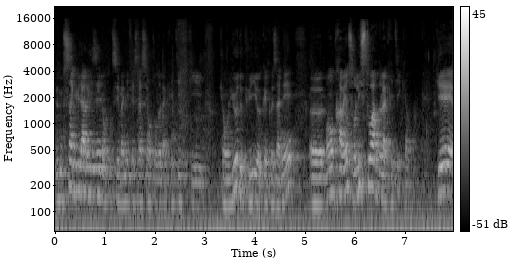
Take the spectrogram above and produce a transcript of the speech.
de nous singulariser dans toutes ces manifestations autour de la critique qui, ont lieu depuis quelques années, en travaillant sur l'histoire de la critique. Hein, qui est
